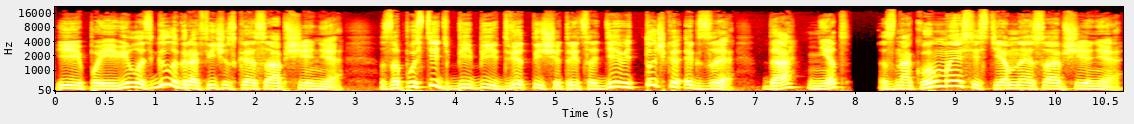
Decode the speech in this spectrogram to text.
и появилось голографическое сообщение. «Запустить BB2039.exe». Да? Нет? Знакомое системное сообщение.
